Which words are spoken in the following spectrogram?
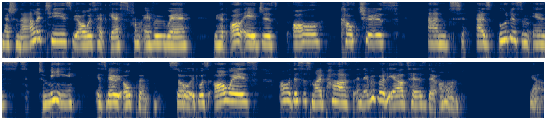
nationalities. We always had guests from everywhere. We had all ages, all cultures and as Buddhism is to me, is very open. So it was always, oh, this is my path and everybody else has their own. Yeah.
